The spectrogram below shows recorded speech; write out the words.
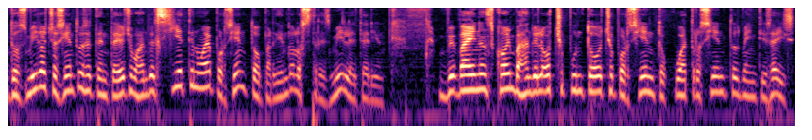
2.878 bajando el 7,9%, perdiendo los 3.000 Ethereum. Binance Coin bajando el 8.8%, 426.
